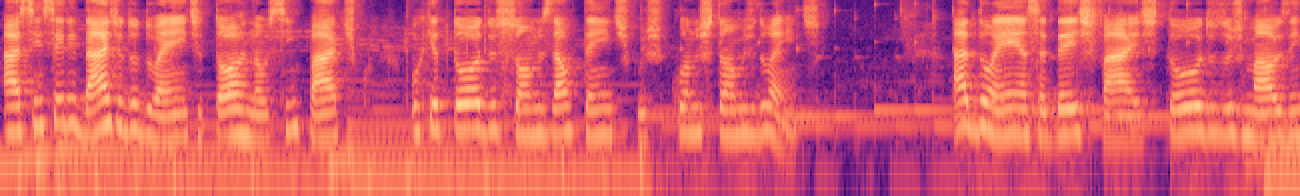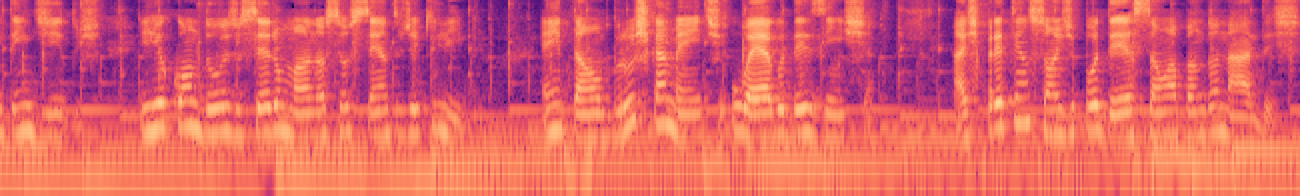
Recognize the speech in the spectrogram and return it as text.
A sinceridade do doente torna-o simpático, porque todos somos autênticos quando estamos doentes. A doença desfaz todos os maus entendidos e reconduz o ser humano ao seu centro de equilíbrio. Então, bruscamente, o ego desincha as pretensões de poder são abandonadas.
